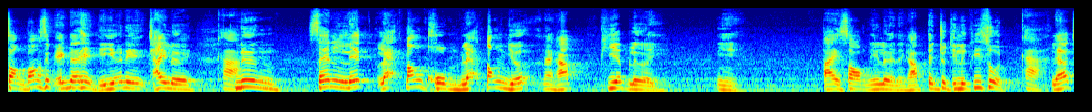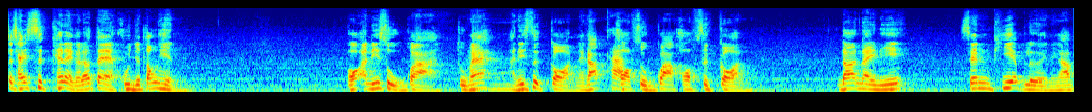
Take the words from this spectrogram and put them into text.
ส่องกล้อง 10x ได้เห็นเยอะๆนี่ใช่เลย ค่ะหนึ่งเส้นเล็กและต้องคมและต้องเยอะนะครับ เพียบเลยนี่ ใต้ซอกนี้เลยนะครับ เป็นจุดที่ลึกที่สุด ค่ะ แล้วจะใช้ศึกแค่ไหนก็แล้วแต่คุณจะต้องเห็น เพราะอันนี้สูงกว่าถูกไหมอันนี้ศึกก่อนนะครับ ค่ะ ขอบสูงกว่าขอบศึกก่อน ด้านในนี้เส้นเพียบเลยนะครับ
